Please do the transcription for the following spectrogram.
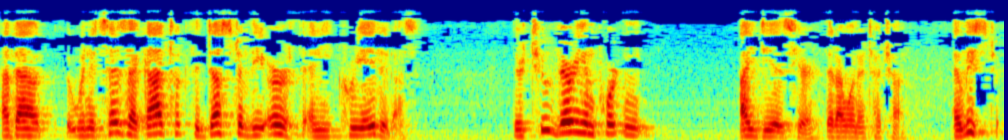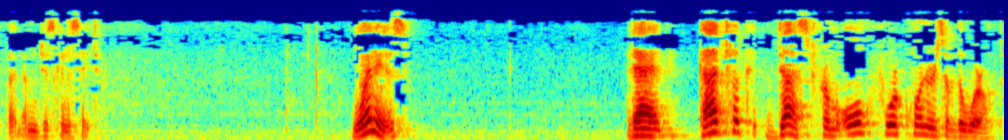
about when it says that God took the dust of the earth and He created us. There are two very important ideas here that I want to touch on. At least two, but I'm just going to say two. One is that God took dust from all four corners of the world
